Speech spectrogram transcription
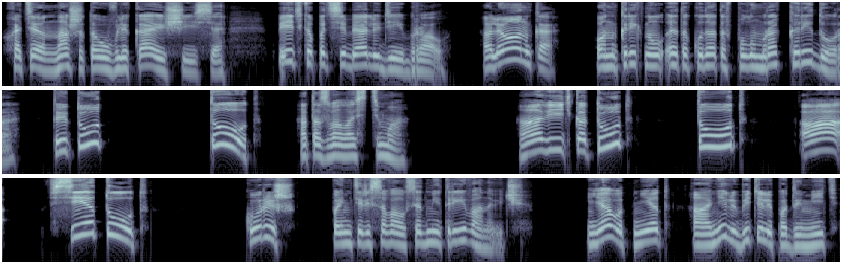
хотя наши-то увлекающиеся. Петька под себя людей брал. «Алёнка!» — он крикнул это куда-то в полумрак коридора. «Ты тут?» «Тут!» — отозвалась тьма. «А Витька тут?» «Тут!» «А все тут!» «Куришь?» — поинтересовался Дмитрий Иванович. «Я вот нет, а они любители подымить.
